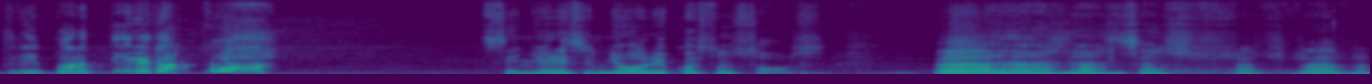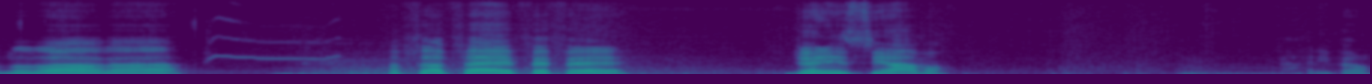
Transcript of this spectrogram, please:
ripartire da qua. Signore e signori, questo è un Souls. Fe, fe, fe. Già iniziamo. Cari però.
